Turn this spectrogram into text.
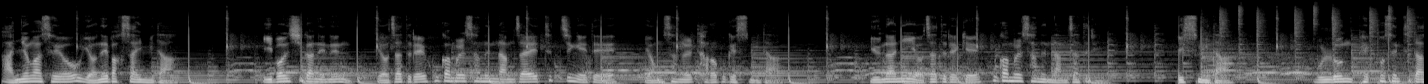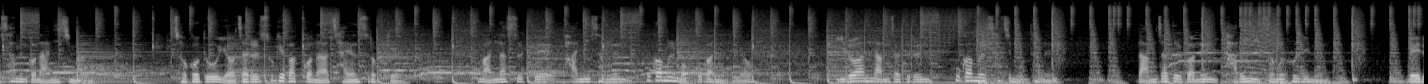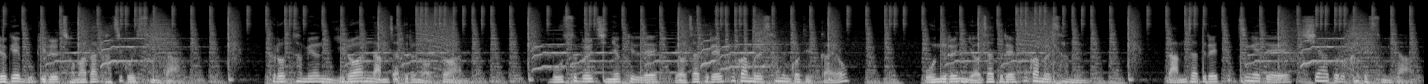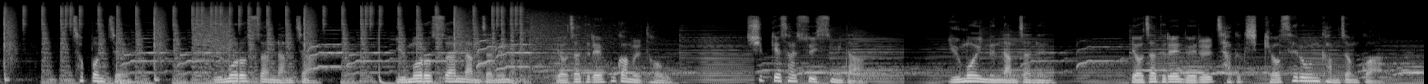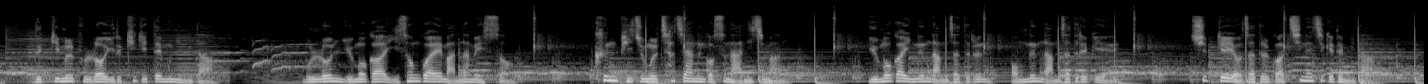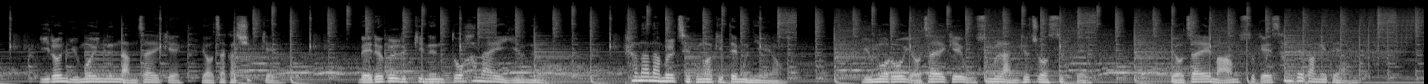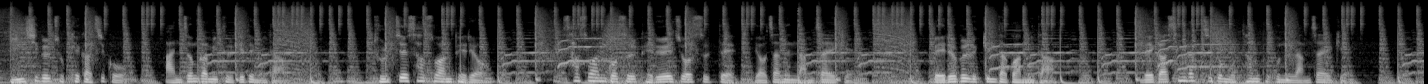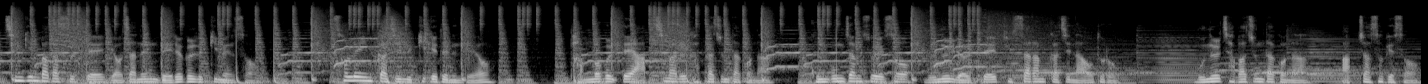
안녕하세요. 연애 박사입니다. 이번 시간에는 여자들의 호감을 사는 남자의 특징에 대해 영상을 다뤄보겠습니다. 유난히 여자들에게 호감을 사는 남자들이 있습니다. 물론 100%다 사는 건 아니지만 적어도 여자를 소개받거나 자연스럽게 만났을 때 반 이상은 호감을 먹고 가는데요. 이러한 남자들은 호감을 사지 못하는 남자들과는 다른 이성을 홀리는 매력의 무기를 저마다 가지고 있습니다. 그렇다면 이러한 남자들은 어떠한 모습을 지녔길래 여자들의 호감을 사는 것일까요? 오늘은 여자들의 호감을 사는 남자들의 특징에 대해 시하도록 하겠습니다. 첫 번째, 유머러스한 남자. 유머러스한 남자는 여자들의 호감을 더욱 쉽게 살 수 있습니다. 유머 있는 남자는 여자들의 뇌를 자극시켜 새로운 감정과 느낌을 불러 일으키기 때문입니다. 물론 유머가 이성과의 만남에 있어 큰 비중을 차지하는 것은 아니지만 유머가 있는 남자들은 없는 남자들에 비해 쉽게 여자들과 친해지게 됩니다. 이런 유머 있는 남자에게 여자가 쉽게 매력을 느끼는 또 하나의 이유는 편안함을 제공하기 때문이에요. 유머로 여자에게 웃음을 안겨주었을 때 여자의 마음속에 상대방에 대한 인식을 좋게 가지고 안정감이 들게 됩니다. 둘째 사소한 배려. 사소한 것을 배려해 주었을 때 여자는 남자에게 매력을 느낀다고 합니다. 내가 생각지도 못한 부분을 남자에게 챙김받았을 때 여자는 매력을 느끼면서 설레임까지 느끼게 되는데요. 밥 먹을 때 앞치마를 갖다 준다거나 공공장소에서 문을 열 때 뒷사람까지 나오도록 문을 잡아준다거나 앞좌석에서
